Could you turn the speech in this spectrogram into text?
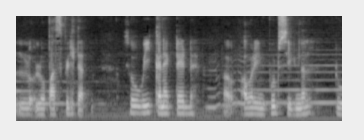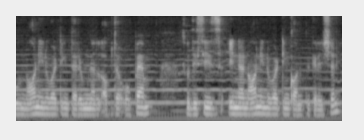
low, low pass filter. So we connected uh, our input signal to non-inverting terminal of the op amp. So this is in a non-inverting configuration.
